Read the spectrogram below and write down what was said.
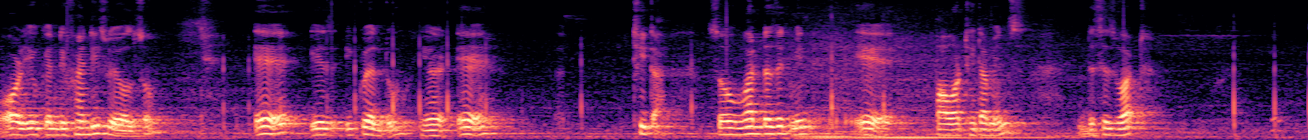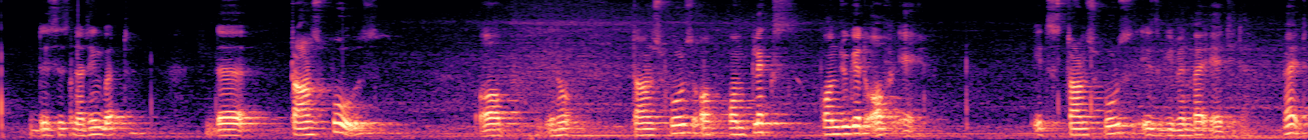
or you can define this way also. A is equal to here a theta. So what does it mean? A power theta means this is what? This is nothing but the transpose of you know transpose of complex conjugate of a. Its transpose is given by a theta right?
